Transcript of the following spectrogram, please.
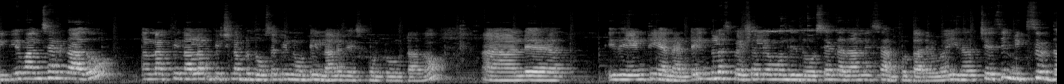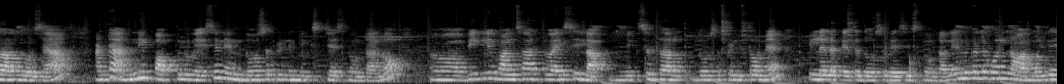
వీక్లీ వన్స్ అని కాదు. నాకు తినాలనిపించినప్పుడు దోశ పిండి ఉంటే ఇలానే వేసుకుంటూ ఉంటాను. అండ్ ఇది ఏంటి అని అంటే ఇందులో స్పెషల్ ఏముంది దోశ కదా అనేసి అనుకుంటారేమో. ఇది వచ్చేసి మిక్స్డ్ దాల్ దోశ. అంటే అన్ని పప్పులు వేసి నేను దోశ పిండి మిక్స్ చేస్తుంటాను వీక్లీ వన్స్ ఆర్ ట్వైస్ ఇలా మిక్స్డ్ దాల్ దోశ పిండితోనే పిల్లలకైతే దోశ వేసిస్తూ ఉండాలి ఎందుకంటే వాళ్ళు నార్మల్గా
